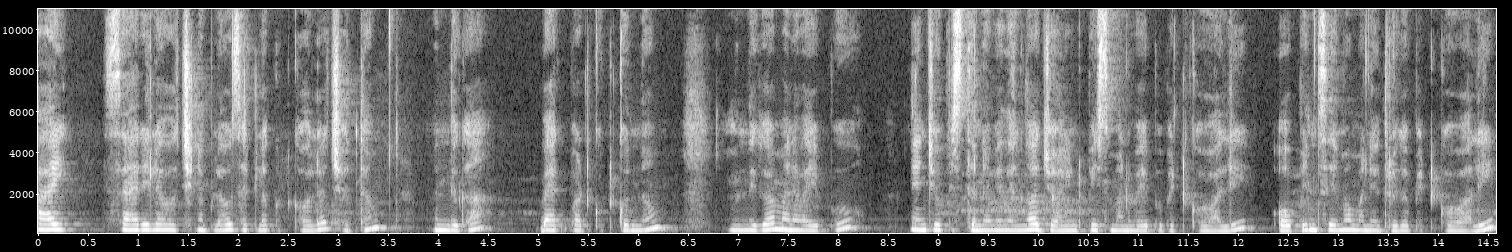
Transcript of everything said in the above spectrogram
హాయ్. శారీలో వచ్చిన బ్లౌజ్ ఎట్లా కుట్టుకోవాలో చూద్దాం. ముందుగా బ్యాక్ పార్ట్ కుట్టుకుందాం. ముందుగా మన వైపు నేను చూపిస్తున్న విధంగా జాయింట్ పీస్ మన వైపు పెట్టుకోవాలి. ఓపెన్స్ ఏమో మన ఎదురుగా పెట్టుకోవాలి.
